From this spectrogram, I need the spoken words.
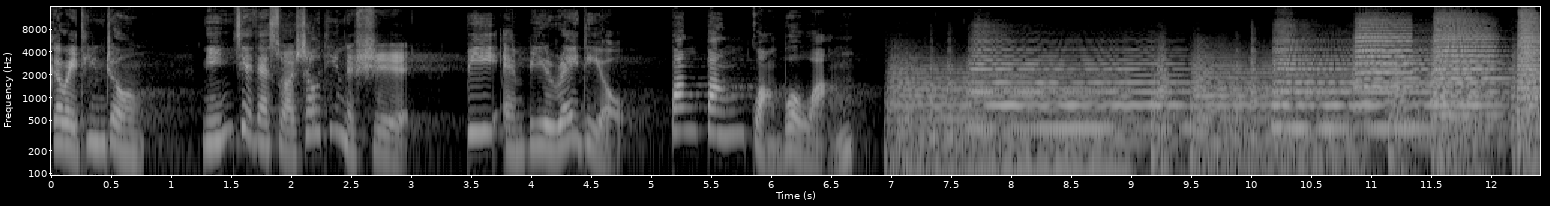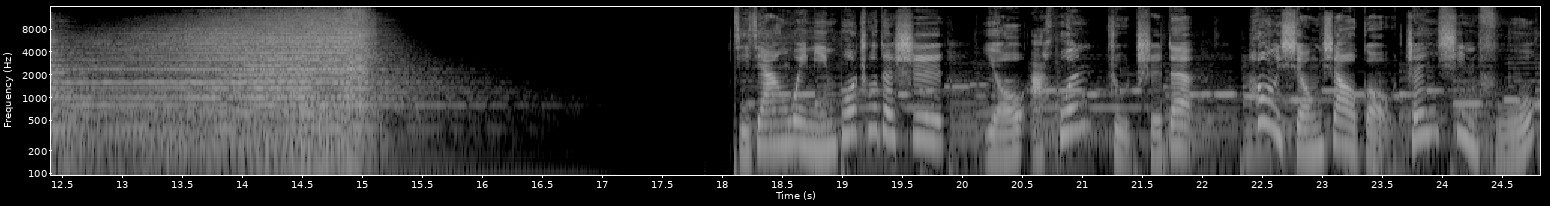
各位听众，您现在所收听的是 B n B Radio 帮帮广播网。即将为您播出的是由阿昏主持的《后熊笑狗真幸福》。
